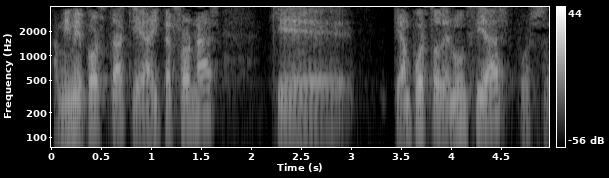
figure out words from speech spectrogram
a mí me consta que hay personas que, que han puesto denuncias pues, eh,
